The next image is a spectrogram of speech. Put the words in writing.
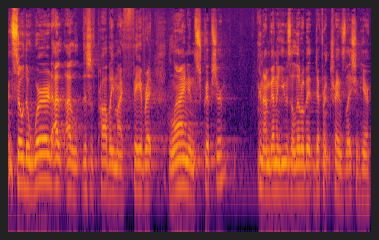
And so the word, I, I, this is probably my favorite line in Scripture, and I'm going to use a little bit different translation here.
